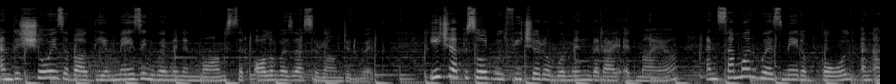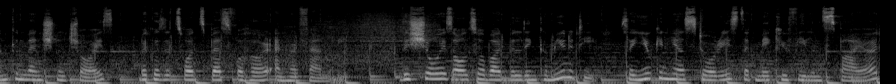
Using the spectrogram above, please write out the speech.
and this show is about the amazing women and moms that all of us are surrounded with. Each episode will feature a woman that I admire and someone who has made a bold and unconventional choice because it's what's best for her and her family. This show is also about building community, so you can hear stories that make you feel inspired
